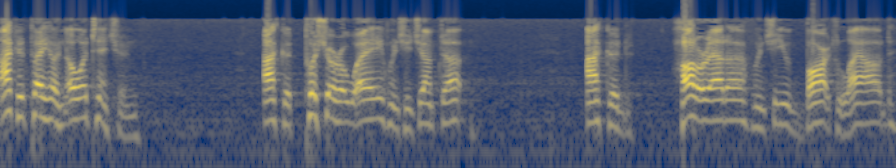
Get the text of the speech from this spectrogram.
I could pay her no attention. I could push her away when she jumped up. I could holler at her when she barked loud.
